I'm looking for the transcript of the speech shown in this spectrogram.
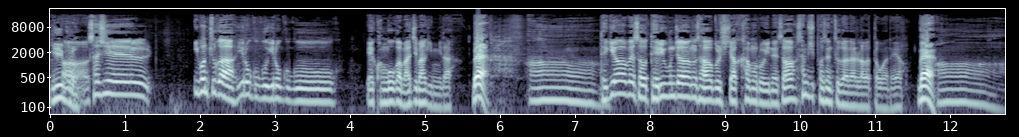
일부러. 어, 사실 이번 주가 1599 1599의 광고가 마지막입니다. 네. 아. 대기업에서 대리운전 사업을 시작함으로 인해서 30%가 날라갔다고 하네요. 네. 아.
